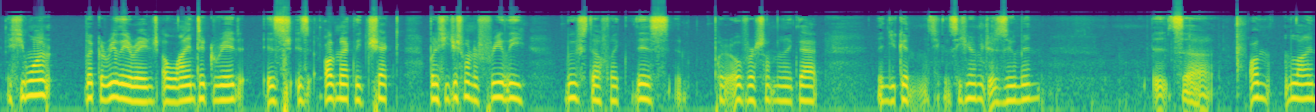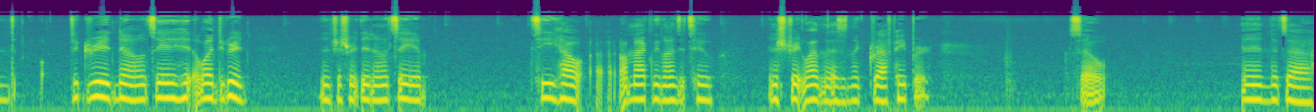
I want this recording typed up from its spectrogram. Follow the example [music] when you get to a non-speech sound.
if you want like a really arrange align to grid is is automatically checked but if you just want to freely move stuff like this and put it over something like that, then you can, as you can see here, let me just zoom in. It's uh, on aligned to grid now. Let's say I hit align to grid. And it's just right there. Now let's say um, see how uh, automatically lines it to in a straight line that is in the graph paper. So, and that's uh,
